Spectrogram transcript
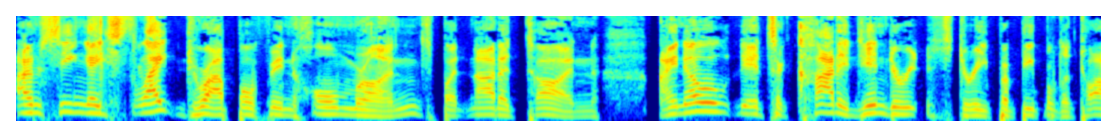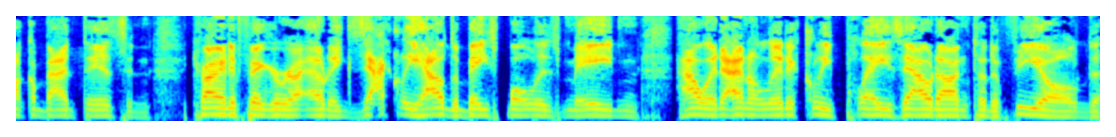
I'm seeing a slight drop off in home runs, but not a ton. I know it's a cottage industry for people to talk about this and trying to figure out exactly how the baseball is made and how it analytically plays out onto the field.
